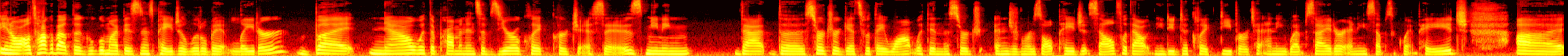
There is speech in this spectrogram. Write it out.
You know, I'll talk about the Google My Business page a little bit later, but now with the prominence of zero click purchases, meaning that the searcher gets what they want within the search engine result page itself without needing to click deeper to any website or any subsequent page. Uh,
